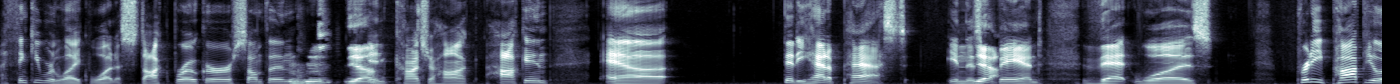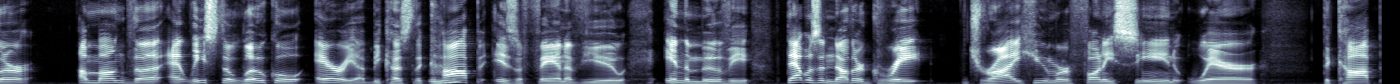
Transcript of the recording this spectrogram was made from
I think you were like what a stockbroker or something Yeah. in Conshohocken, uh, that he had a past in this Yeah. band that was pretty popular among the at least the local area because the Mm-hmm. cop is a fan of you in the movie. That was another great dry humor funny scene where the cop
